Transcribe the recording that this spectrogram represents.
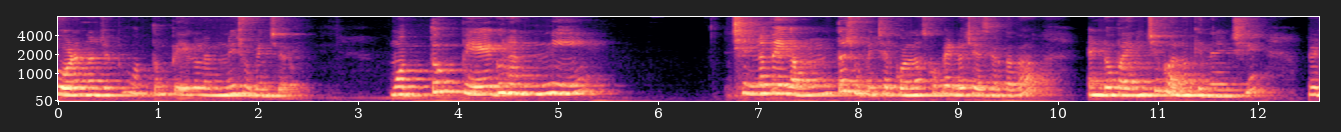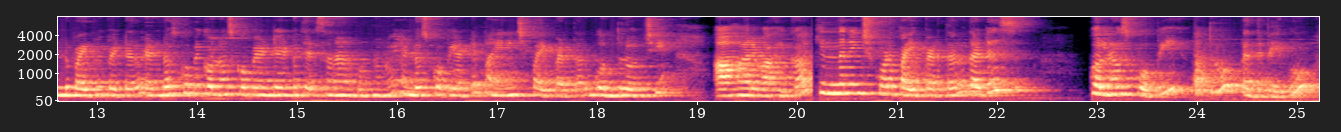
చూడండి అని చెప్పి మొత్తం పేగులన్నీ చూపించారు. మొత్తం పేగులన్నీ చిన్న పేగ అంతా చూపించారు. కొలనోస్కోప్ ఎండో చేశారు కదా. ఎండో పైనుంచి కొలనో కింద నుంచి. రెండు పైపులు పెట్టారు. ఎండోస్కోపీ కొలోస్కోపీ అంటే ఏంటో తెలుసని అనుకుంటున్నాను. ఎండోస్కోపీ అంటే పైనుంచి పైప్ పెడతారు. గొంతులోంచి ఆహార వాహిక కింద నుంచి కూడా పైప్ పెడతారు. దట్ ఈస్ కొలనోస్కోపీ త్రూ పెద్ద పేగు.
